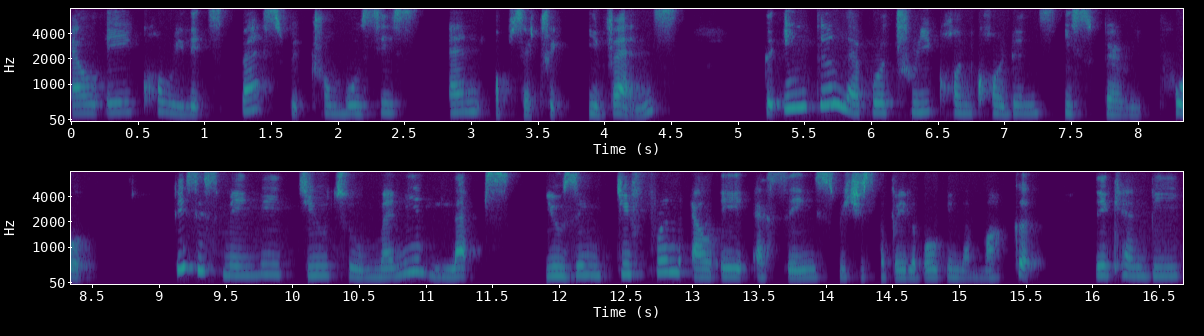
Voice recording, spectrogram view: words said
LA correlates best with thrombosis and obstetric events, the interlaboratory concordance is very poor. This is mainly due to many labs using different LA assays which is available in the market. They can be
